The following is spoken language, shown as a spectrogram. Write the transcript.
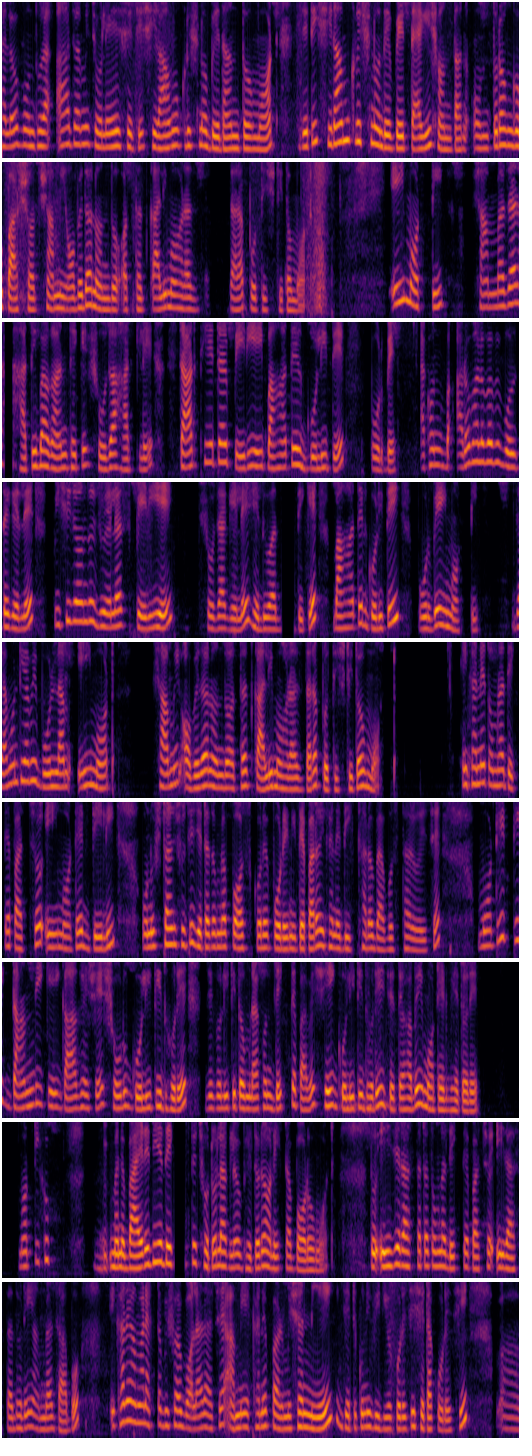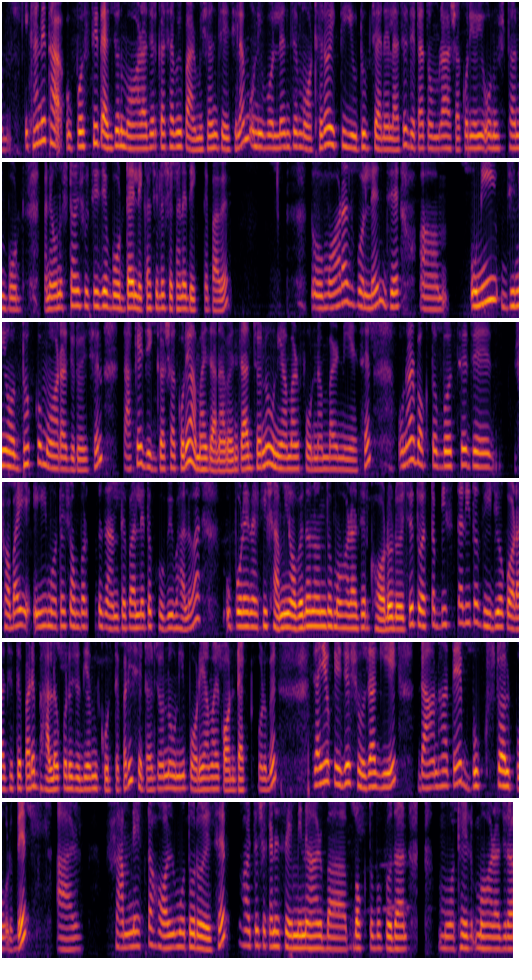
Hello বন্ধুরা, আজ আমি চলে এসেছি শ্রীরামকৃষ্ণ বেদান্ত মঠ, যেটি শ্রীরামকৃষ্ণ দেবের ত্যাগী সন্তান অন্তরঙ্গ পার্ষদ স্বামী অবেদানন্দ অর্থাৎ কালী মহারাজ দ্বারা প্রতিষ্ঠিত মঠ। এই মঠটি শ্যামবাজার হাতিবাগান থেকে সোজা হাঁটলে স্টার থিয়েটার পেরিয়েই বাঁহাতের গলিতে পড়বে। এখন আরও ভালোভাবে বলতে গেলে পিসিচন্দ্র জুয়েলার্স পেরিয়ে সোজা গেলে হেদুয়ার দিকে বাঁ হাতের গলিতেই পড়বে এই মঠটি। যেমনটি আমি বললাম, এই মঠ স্বামী অবেদানন্দ অর্থাৎ কালী মহারাজ দ্বারা প্রতিষ্ঠিত মঠ। এখানে তোমরা দেখতে পাচ্ছ এই মঠের ডেলি অনুষ্ঠান সূচি, যেটা তোমরা পজ করে পড়ে নিতে পারো। এখানে দীক্ষারও ব্যবস্থা রয়েছে। মঠের ঠিক ডান দিকেই গা ঘেঁষে সরু গলিটি ধরে, যে গলিটি তোমরা এখন দেখতে পাবে, সেই গলিটি ধরেই যেতে হবে এই মঠের ভেতরে। মঠটি খুব মানে বাইরে দিয়ে দেখতে ছোট লাগলেও ভেতরে অনেকটা বড় মঠ। তো এই যে রাস্তাটা তোমরা দেখতে পাচ্ছ, এই রাস্তা ধরেই আমরা যাব। এখানে আমার একটা বিষয় বলার আছে, আমি এখানে পারমিশন নিয়েই যেটুকুনি ভিডিও করেছি সেটা করেছি। এখানে থা, উপস্থিত একজন মহারাজের কাছে আমি পারমিশন চেয়েছিলাম। উনি বললেন যে মঠেরও একটি ইউটিউব চ্যানেল আছে, যেটা তোমরা আশা করি ওই অনুষ্ঠান বোর্ড মানে অনুষ্ঠান সূচি যে বোর্ডটায় লেখা ছিল সেখানে দেখতে পাবে। তো মহারাজ বললেন যে উনি যিনি অধ্যক্ষ মহারাজ রয়েছেন, তাকে জিজ্ঞাসা করে আমায় জানাবেন। যার জন্য উনি আমার ফোন নাম্বার নিয়েছেন। ওনার বক্তব্য হচ্ছে যে, সবাই এই মঠের সম্পর্কে জানতে পারলে তো খুবই ভালো হয়। উপরে নাকি স্বামী অবেদানন্দ মহারাজের ঘরও রয়েছে। তো একটা বিস্তারিত ভিডিও করা যেতে পারে, ভালো করে যদি আমি করতে পারি, সেটার জন্য উনি পরে আমায় কন্ট্যাক্ট করবেন। যাই হোক, এই যে সোজা গিয়ে ডান হাতে বুক স্টল পড়বে। আর সামনে একটা হল মতো রয়েছে। হয়তো সেখানে সেমিনার বা বক্তব্য প্রদান মঠের মহারাজরা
